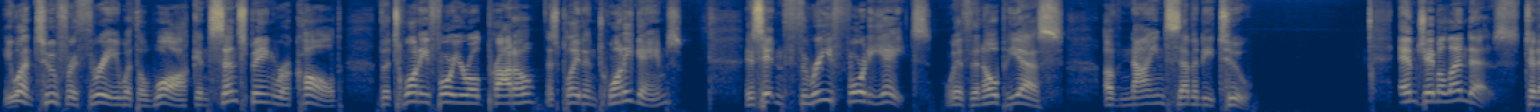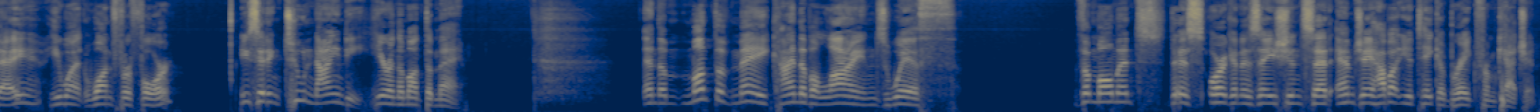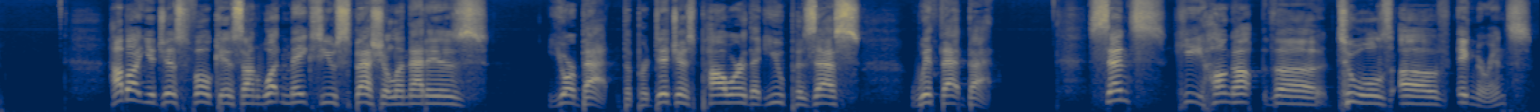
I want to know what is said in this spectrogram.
He went two for three with a walk, and since being recalled, the 24 year old Pratto has played in 20 games, is hitting 348 with an OPS of 972. MJ Melendez today, he went one for four. He's hitting 290 here in the month of May. And the month of May kind of aligns with the moment this organization said, MJ, how about you take a break from catching? How about you just focus on what makes you special, and that is your bat, the prodigious power that you possess with that bat. Since he hung up the tools of ignorance,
